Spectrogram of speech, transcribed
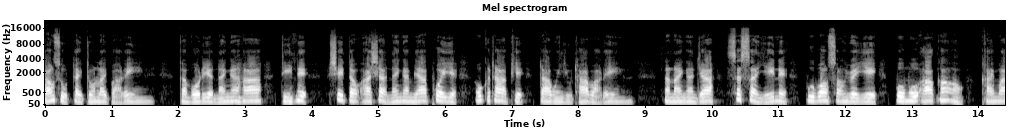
ောင်းဆိုတိုက်တွန်းလိုက်ပါတယ်။ကမ္ဘောဒီးယားနိုင်ငံဟာဒီနှစ်အရှေ့တောင်အာရှနိုင်ငံများအဖွဲ့ရဲ့ဥက္ကဋ္ဌအဖြစ်တာဝန်ယူထားပါတယ်။နှစ်နိုင်ငံကြားဆက်ဆံရေးနဲ့ပူးပေါင်းဆောင်ရွက်ရေးပုံမအားကောင်းအောင်ခိုင်မာ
